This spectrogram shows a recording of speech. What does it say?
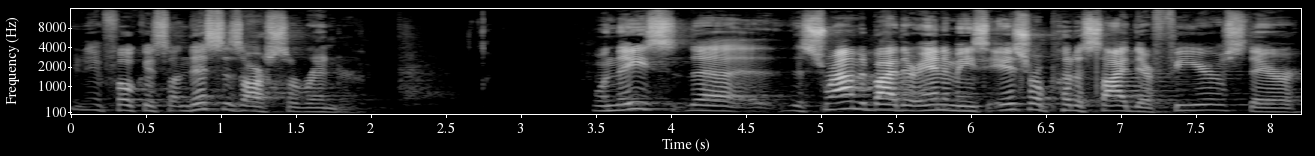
We need to focus on this is our surrender. When these the, the surrounded by their enemies, Israel put aside their fears, their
